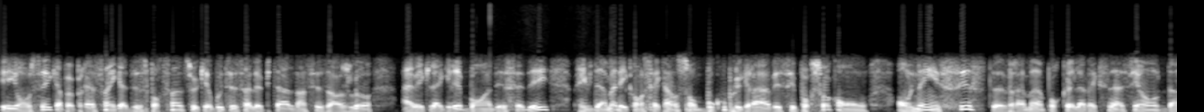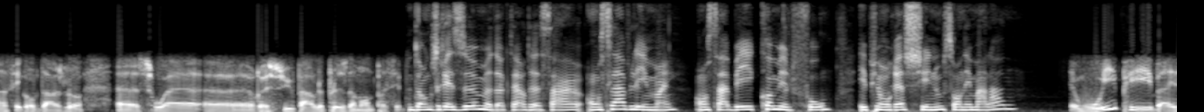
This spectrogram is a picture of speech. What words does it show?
et on sait qu'à peu près 5 à 10% de ceux qui aboutissent à l'hôpital dans ces âges-là avec la grippe vont en décéder. évidemment, les conséquences sont beaucoup plus graves et c'est pour ça qu'on on insiste vraiment pour que la vaccination dans ces groupes d'âge-là soit reçue par le plus de monde possible. Donc, je résume, docteur Dessert, on se lave les mains on s'habille comme il faut et puis on reste chez nous si on est malade? Oui, puis ben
